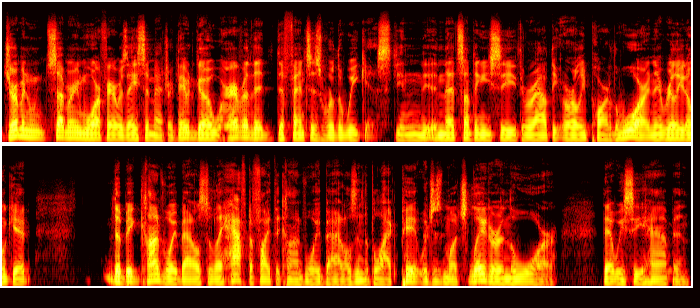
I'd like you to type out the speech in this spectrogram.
German submarine warfare was asymmetric. They would go wherever the defenses were the weakest, and, and that's something you see throughout the early part of the war. And they really don't get the big convoy battles, so they have to fight the convoy battles in the Black Pit, which is much later in the war that we see happen.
